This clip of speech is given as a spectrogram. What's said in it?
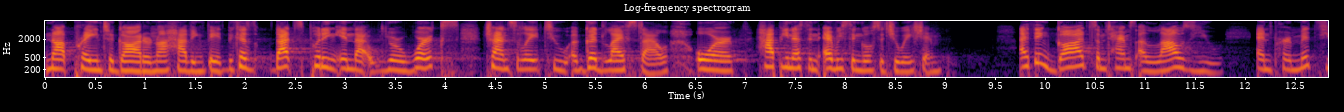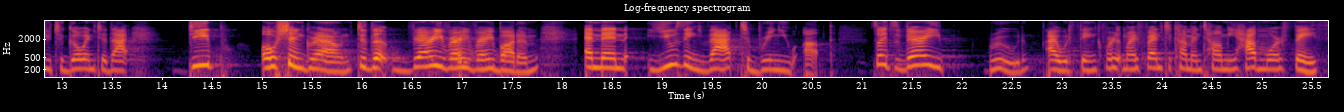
not praying to God or not having faith because that's putting in that your works translate to a good lifestyle or happiness in every single situation. I think God sometimes allows you and permits you to go into that deep ocean ground to the very, very, very bottom, and then using that to bring you up. So it's very rude, I would think, for my friend to come and tell me, have more faith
